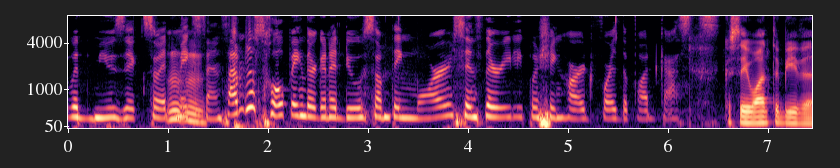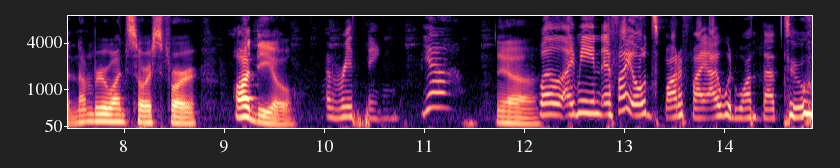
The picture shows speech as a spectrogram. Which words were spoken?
with music, so it makes Mm-mm. sense. I'm just hoping they're gonna do something more since they're really pushing hard for the podcasts. because they want to be the number one source for audio. Everything. Yeah. Yeah. Well, I mean, if I owned Spotify, I would want that too.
